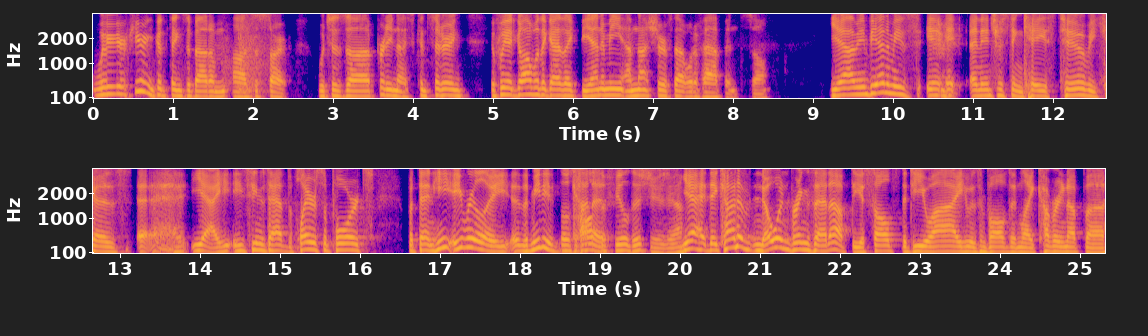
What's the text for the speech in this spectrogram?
we're hearing good things about him uh, to start, which is uh, pretty nice considering if we had gone with a guy like Bieniemy, I'm not sure if that would have happened. So Yeah, I mean, Bieniemy's an interesting case too because, uh, yeah, he, he seems to have the player support, but then he he really the media those kind of the field issues. Yeah, yeah, they kind of no one brings that up. The assaults, the DUI. He was involved in like covering up, uh,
